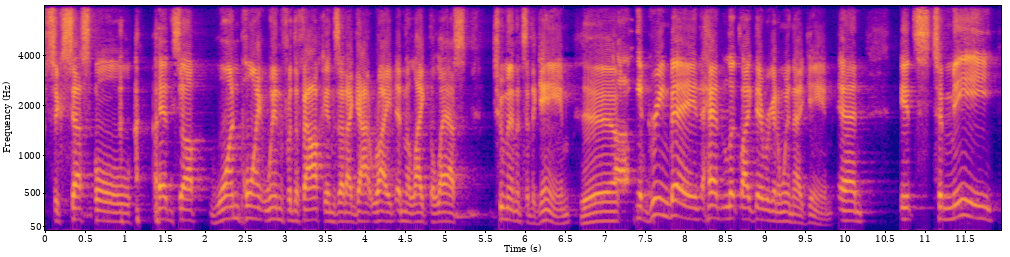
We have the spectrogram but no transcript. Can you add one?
successful heads up one point win for the Falcons that I got right in the like the last two minutes of the game. Yeah. Uh, the Green Bay had looked like they were going to win that game. And it's to me,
